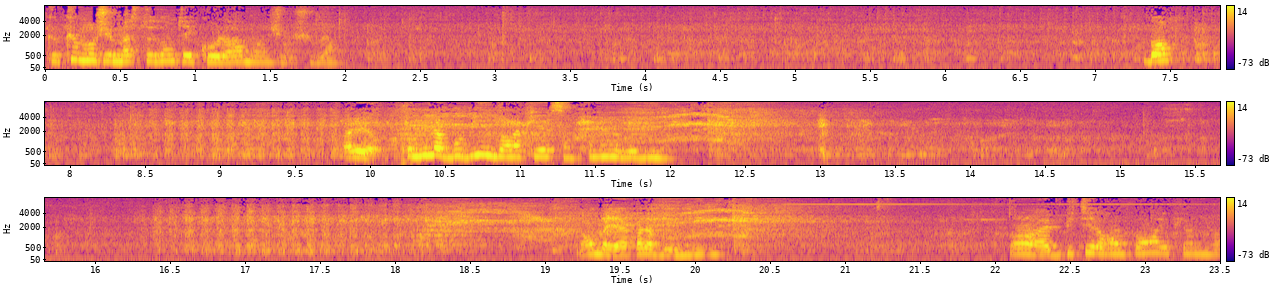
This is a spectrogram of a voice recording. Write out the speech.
Que que moi, j'ai Mastodonte et Cola. Moi, je suis bien. Bon. Allez, prenez la bobine dans la pièce. hein, Prenez la bobine. Non, bah, il n'y a pas la bobine. On va buter le rampant et puis on y va.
